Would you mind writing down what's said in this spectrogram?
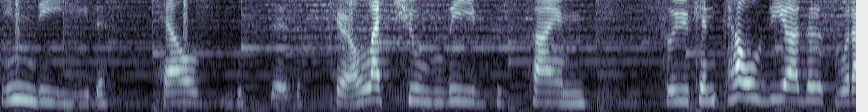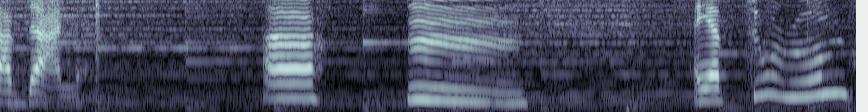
Indeed. Health boosted. Here, I'll let you leave this time so you can tell the others what I've done. Uh, hmm. I have two rooms.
